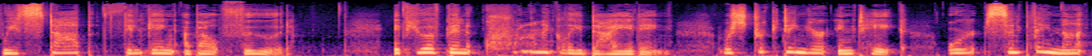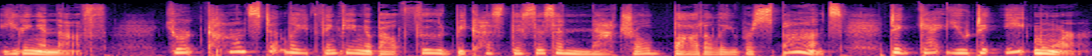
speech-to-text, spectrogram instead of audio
we stop thinking about food. If you have been chronically dieting, restricting your intake, or simply not eating enough, you're constantly thinking about food because this is a natural bodily response to get you to eat more.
